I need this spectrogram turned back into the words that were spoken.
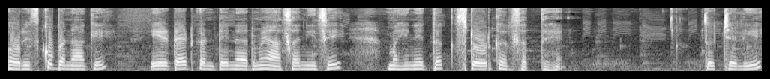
और इसको बना के एयरटाइट कंटेनर में आसानी से महीने तक स्टोर कर सकते हैं। तो चलिए,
